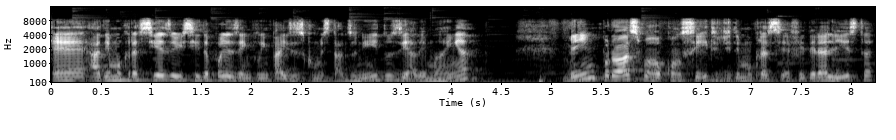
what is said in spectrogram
é a democracia exercida, por exemplo, em países como Estados Unidos e Alemanha, bem próximo ao conceito de democracia federalista.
